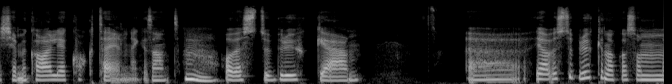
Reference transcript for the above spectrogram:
kjemikaliecocktailen, ikke sant. Mm. Og hvis du bruker uh, Ja, hvis du bruker noe som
